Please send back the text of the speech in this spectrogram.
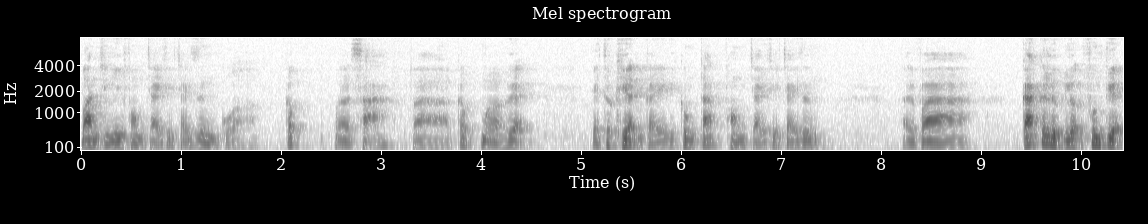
ban chỉ huy phòng cháy chữa cháy rừng của cấp uh, xã và cấp uh, huyện để thực hiện cái, công tác phòng cháy chữa cháy rừng. Và các cái lực lượng phương tiện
